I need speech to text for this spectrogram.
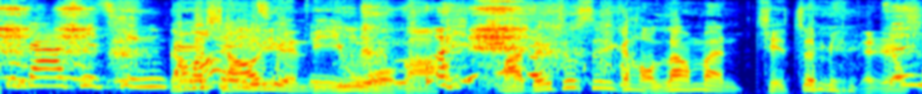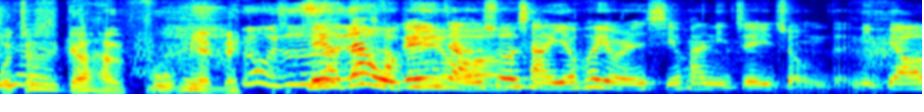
跟 大家去听，然后想要远离我吗？马德就是一个好浪漫且正面的人，的我就是一个很负面的人。没有，但我跟你讲，说想也会有人喜欢你这一种的，你不要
